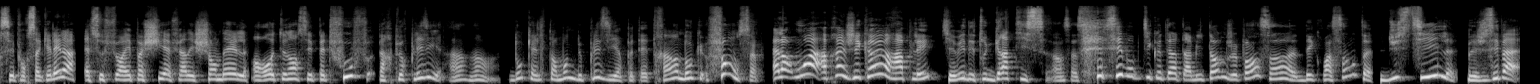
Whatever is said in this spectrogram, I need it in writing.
c'est pour ça qu'elle est là. Elle se ferait pas chier à faire des chandelles en retenant ses pets fouf par pur plaisir. Hein, non. Donc elle t'en manque de plaisir peut-être. Hein, donc fonce. Alors moi, après, j'ai quand même rappelé qu'il y avait des trucs gratis. Hein, ça, c'est mon petit côté intermittente, je pense, hein, décroissante, du style, ben, je sais pas,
